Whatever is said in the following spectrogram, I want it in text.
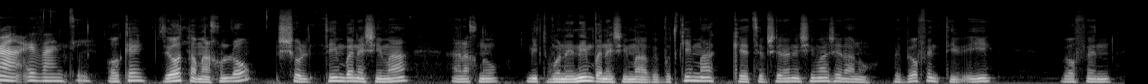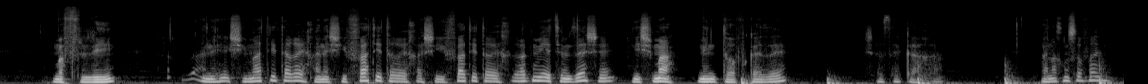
אה, הבנתי. אוקיי? זה עוד פעם, אנחנו לא שולטים בנשימה, אנחנו מתבוננים בנשימה ובודקים מה הקצב של הנשימה שלנו. ובאופן טבעי, באופן מפליא, הנשימה תתארך, הנשיפה תתארך, השאיפה תתארך, רק מעצם זה שנשמע מין טוב כזה, שעושה ככה, ואנחנו סופרים.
